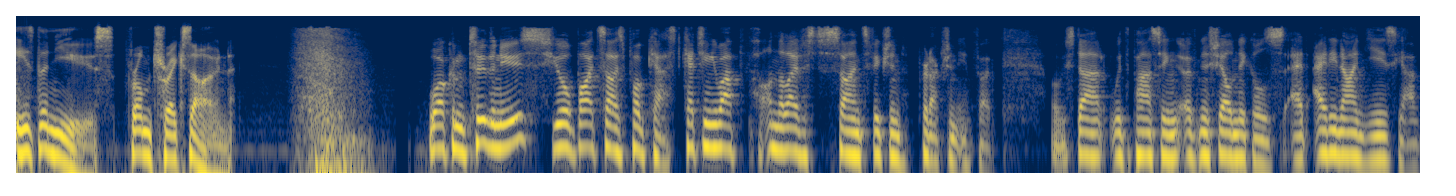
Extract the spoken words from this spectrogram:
is the news from Trek Zone. Welcome to the news, your bite sized podcast, catching you up on the latest science fiction production info. Well, we start with the passing of Nichelle Nichols at 89 years young.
